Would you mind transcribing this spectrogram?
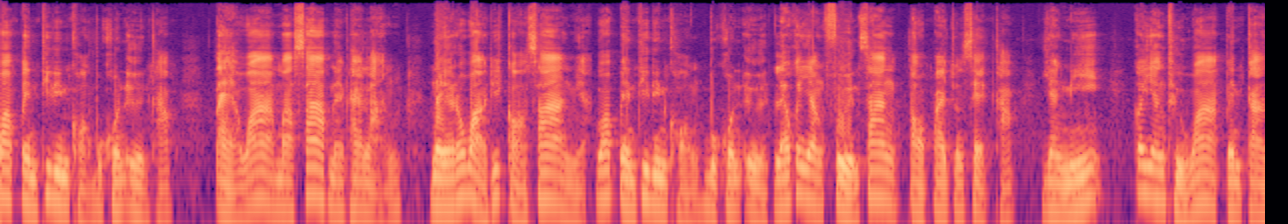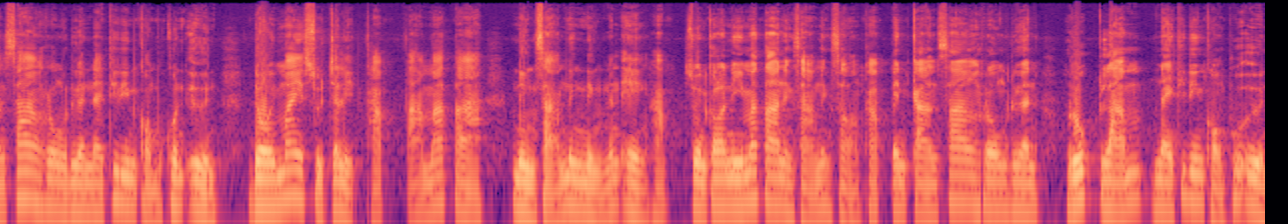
ว่าเป็นที่ดินของบุคคลอื่นครับ แต่ว่ามาทราบในภายหลัง ในระหว่างที่ก่อสร้างเนี่ยว่าเป็นที่ดินของบุคคลอื่น แล้วก็ยังฝืนสร้างต่อไปจนเสร็จครับ อย่างนี้ก็ยังถือว่าเป็นการสร้างโรงเรือนในที่ดินของบุคคลอื่น โดยไม่สุจริตครับ ตามมาตรา 1311 นั่นเองครับ ส่วนกรณีมาตรา 1312 ครับ เป็นการสร้างโรงเรือนรุกล้ำในที่ดินของผู้อื่น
